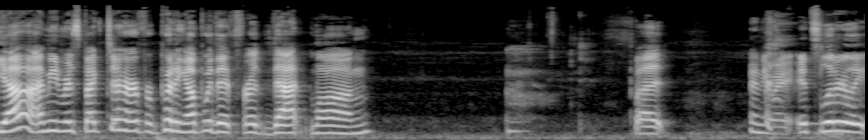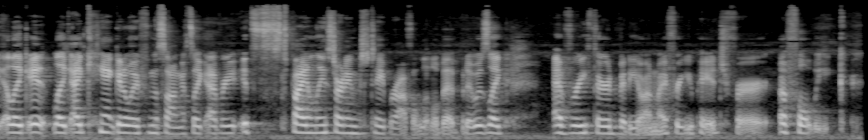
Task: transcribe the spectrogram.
Yeah, I mean respect to her for putting up with it for that long. But Anyway, it's literally like it like I can't get away from the song. It's like every it's finally starting to taper off a little bit, but it was like every third video on my for you page for a full week.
